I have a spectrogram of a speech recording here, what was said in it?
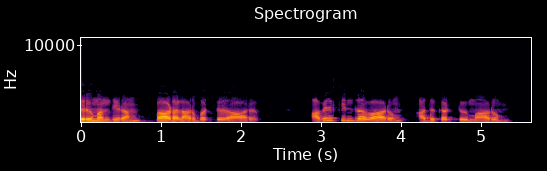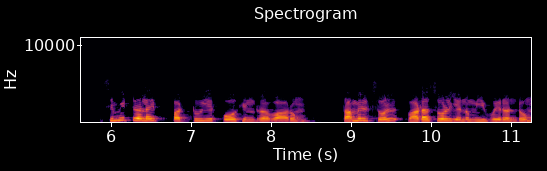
திருமந்திரம் பாடல் அறுபத்து ஆறு அவில்கின்றவாறும் அது கட்டு மாறும் சிமிட்டலை பட்டுயிர் போகின்றவாறும் தமிழ்ச்சொல் வடசொல் எனும் இவ்விரண்டும்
